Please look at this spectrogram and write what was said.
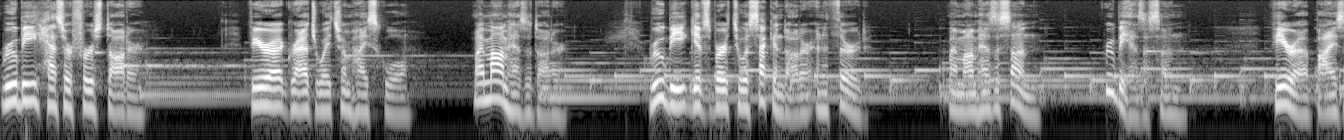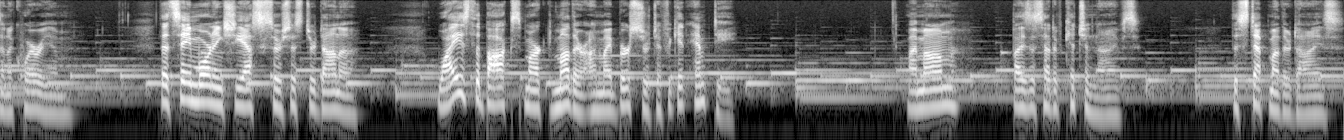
Ruby has her first daughter. Vera graduates from high school. My mom has a daughter. Ruby gives birth to a second daughter and a third. My mom has a son. Ruby has a son. Vera buys an aquarium. That same morning, she asks her sister Donna, Why is the box marked mother on my birth certificate empty? My mom buys a set of kitchen knives. The stepmother dies.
